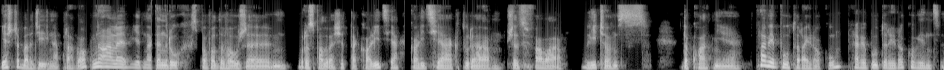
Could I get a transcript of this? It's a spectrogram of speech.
jeszcze bardziej na prawo. No ale jednak ten ruch spowodował, że rozpadła się ta koalicja. Koalicja, która przetrwała licząc dokładnie prawie półtorej roku, prawie półtorej roku, więc y,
